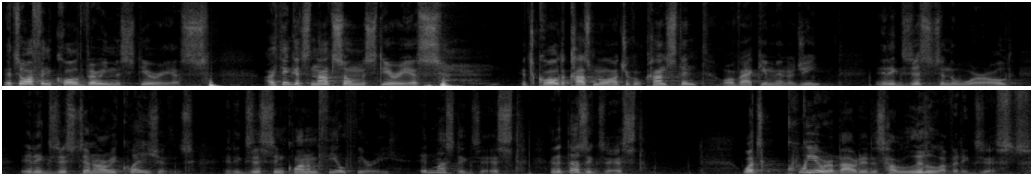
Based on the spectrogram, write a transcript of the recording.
It's often called very mysterious. I think it's not so mysterious. It's called a cosmological constant or vacuum energy. It exists in the world. It exists in our equations. It exists in quantum field theory. It must exist, and it does exist. What's queer about it is how little of it exists.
